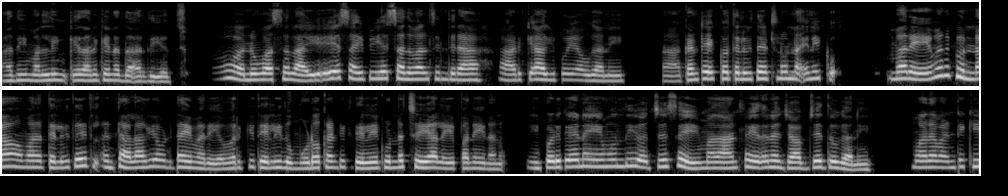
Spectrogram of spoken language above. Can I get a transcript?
అది మళ్ళీ ఇంకేదానికైనా దారి తీయొచ్చు. ఓ నువ్వు అసలు ఐఏఎస్ ఐపీఎస్ చదవాల్సిందిరా. ఆడికే ఆగిపోయావు కానీ నాకంటే ఎక్కువ తెలివితేటలు ఉన్నాయి నీకు. మరి ఏమనుకున్నావు? మన తెలివితేటలు అంటే అలాగే ఉంటాయి మరి. ఎవరికి తెలీదు. మూడో కంటికి తెలియకుండా చేయాలి ఏ పని నన్ను ఇప్పటికైనా ఏముంది? వచ్చేసాయి. మా దాంట్లో ఏదైనా జాబ్ చేద్దు కానీ మన వంటికి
